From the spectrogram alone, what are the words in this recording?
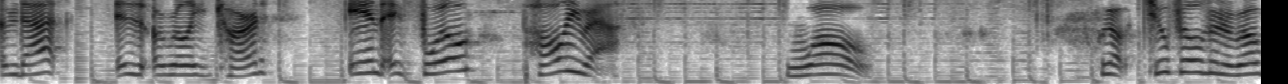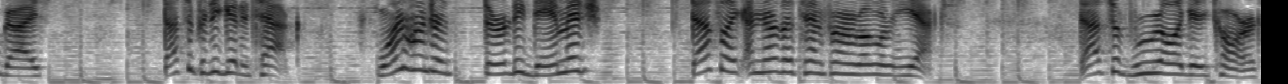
and that is a really good card, and a foil Poliwrath. Whoa. We got two fills in a row, guys. That's a pretty good attack. 130 damage. That's like another 10 from a regular EX. That's a really good card.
